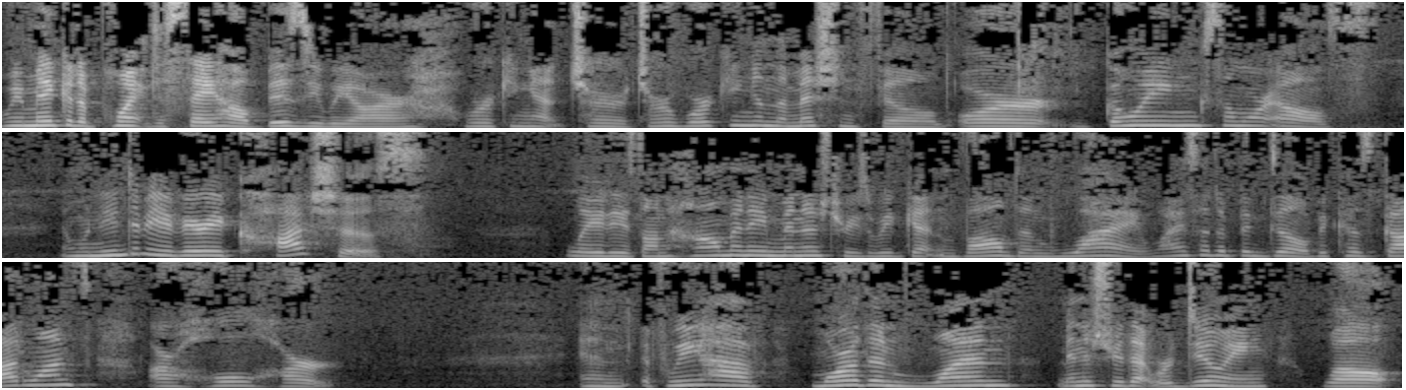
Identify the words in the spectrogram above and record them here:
We make it a point to say how busy we are working at church or working in the mission field or going somewhere else. And we need to be very cautious, ladies, on how many ministries we get involved in. Why? Why is that a big deal? Because God wants our whole heart. And if we have more than one ministry that we're doing, well,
